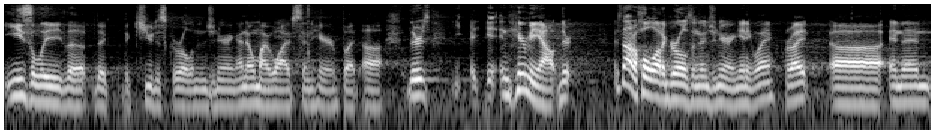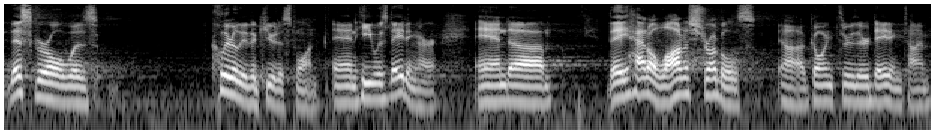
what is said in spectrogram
easily the, the, the, cutest girl in engineering. I know my wife's in here, but uh, there's, and hear me out, there, there's not a whole lot of girls in engineering anyway, right? Uh, and then this girl was clearly the cutest one, and he was dating her. And uh, they had a lot of struggles uh, going through their dating time,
